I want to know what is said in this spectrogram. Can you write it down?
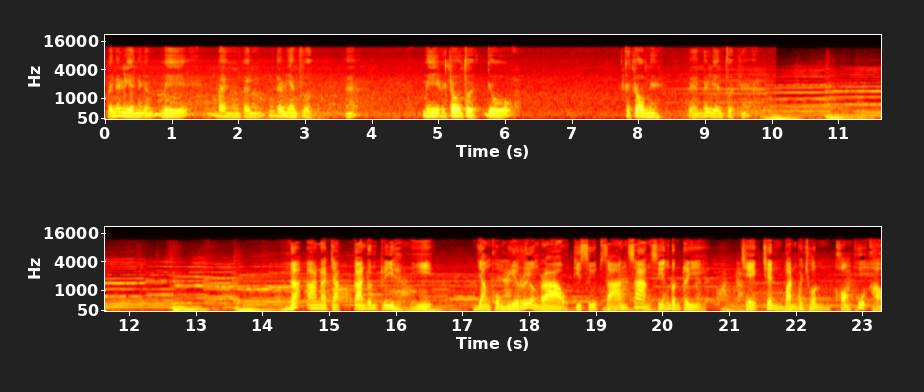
เป็นนักเรียนนี่ก็มีแบ่งเป็นนักเรียนฝึกนะมีกระโจมฝึกอยู่กระโจมหนึ่งเป็นนักเรียนฝึกนะ ณอาณาจักรการดนตรีแห่งนี้ ยังคงมีเรื่องราวที่สืบสารสร้างเสียงดนตรี เชกเช่นบรรพชนของพวกเขา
